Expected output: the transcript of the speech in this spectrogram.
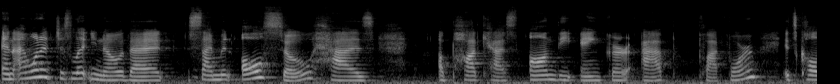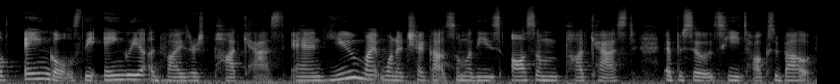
And I want to just let you know that Simon also has a podcast on the Anchor app platform. It's called Angles, the Anglia Advisors podcast. And you might want to check out some of these awesome podcast episodes. He talks about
